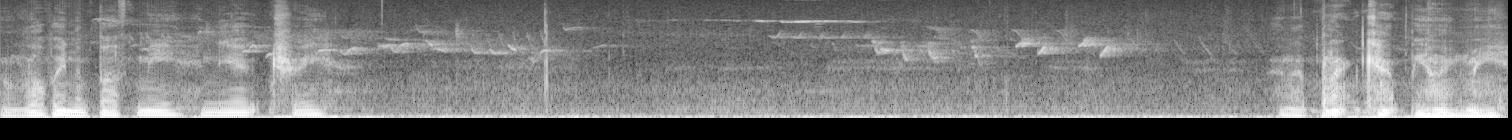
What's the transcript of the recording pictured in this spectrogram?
a robin above me in the oak tree, and a black cat behind me.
